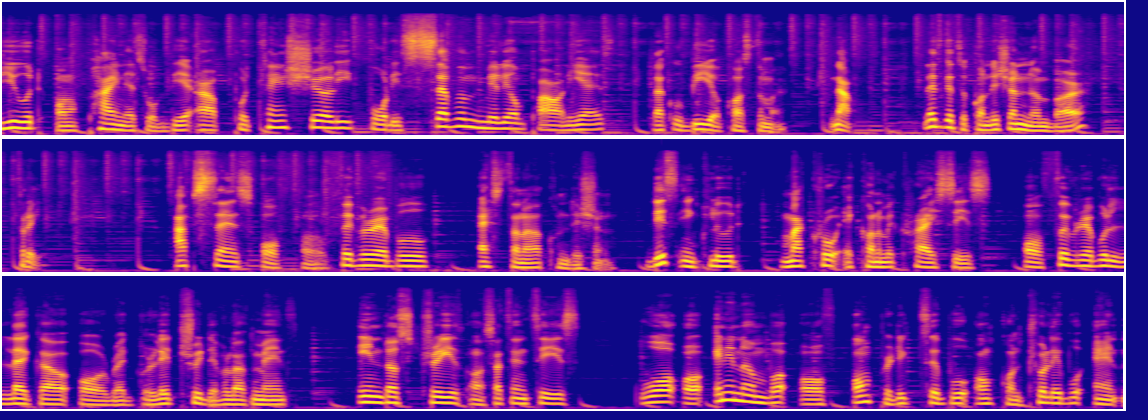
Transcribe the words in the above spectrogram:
build on Pi Network, there are potentially 47 million pioneers that could be your customer. Now, let's get to condition number three absence of unfavorable external condition. This include macroeconomic crisis, unfavorable legal or regulatory developments, industries uncertainties, war or any number of unpredictable, uncontrollable and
